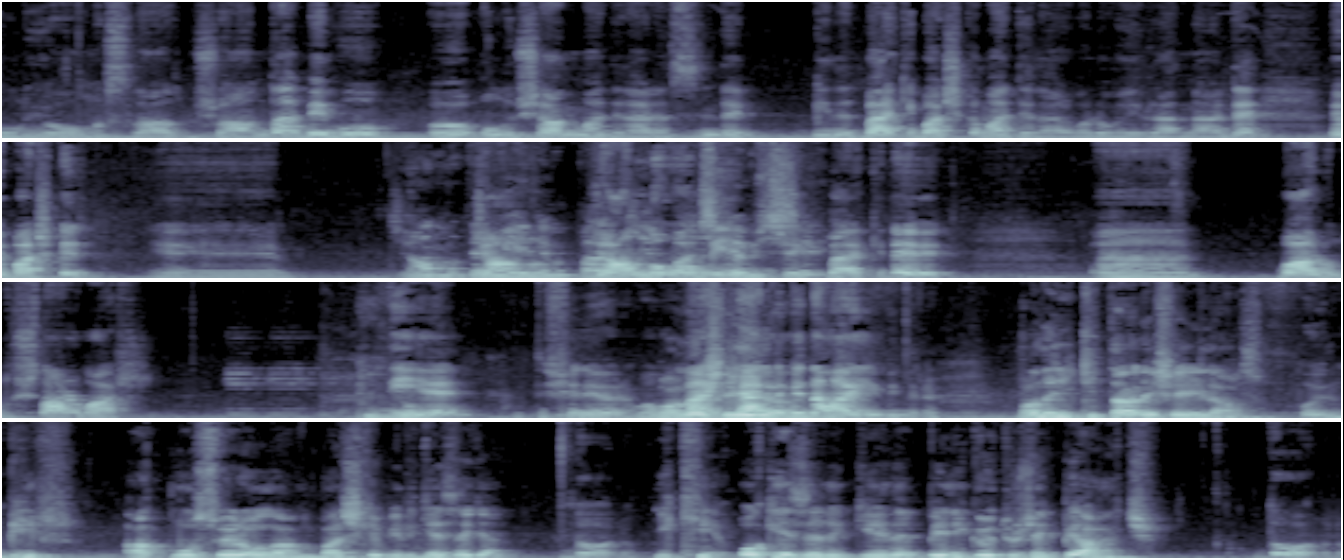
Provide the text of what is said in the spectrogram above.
oluyor olması lazım şu anda ve bu e, oluşan maddelerden sizin de bildiğiniz belki başka maddeler var o evrenlerde ve başka e, Canlı canlı, demeyelim belki canlı başka bir olmayabilecek şey. belki de evet e, varoluşlar var diye düşünüyorum ama Bana ben şey kendimi lazım. daha iyi bilirim. Bana iki tane şey lazım. Buyurun. Bir, atmosferi olan başka bir gezegen. Doğru. İki, o gezegene beni götürecek bir araç. Doğru.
